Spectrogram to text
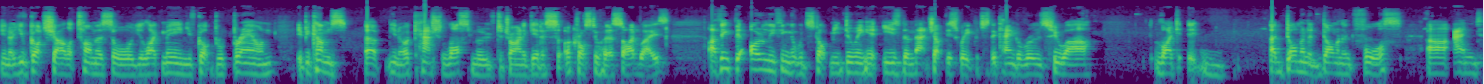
you know, you've got Charlotte Thomas or you're like me and you've got Brooke Brown. It becomes, a, you know, a cash loss move to trying to get us across to her sideways. I think the only thing that would stop me doing it is the matchup this week, which is the Kangaroos, who are like a dominant, dominant force. Uh, and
